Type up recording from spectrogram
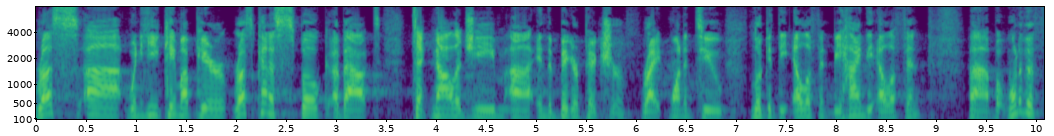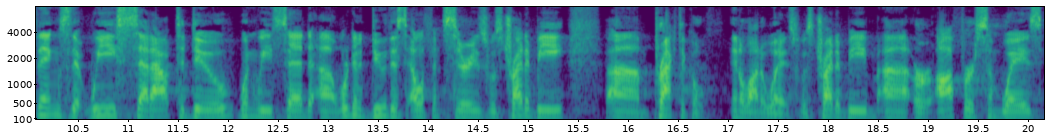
Russ, uh, when he came up here, Russ kind of spoke about technology uh, in the bigger picture, right? Wanted to look at the elephant behind the elephant. Uh, but one of the things that we set out to do when we said uh, we're going to do this elephant series was try to be um, practical in a lot of ways was try to be uh, or offer some ways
